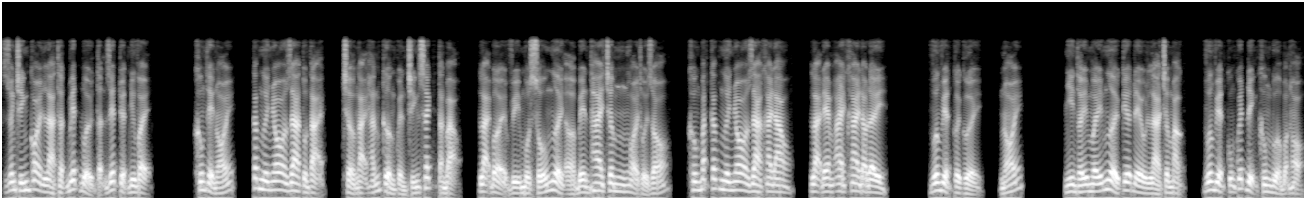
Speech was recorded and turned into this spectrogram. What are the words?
Doanh chính coi là thật biết đuổi tận giết tuyệt như vậy. Không thể nói, các ngươi nho ra tồn tại, trở ngại hắn cường quyền chính sách tàn bạo, lại bởi vì một số người ở bên thai châm ngòi thổi gió, không bắt các ngươi nho ra khai đao, lại đem ai khai đao đây? Vương việt cười cười, nói nhìn thấy mấy người kia đều là trầm mặc, vương việt cũng quyết định không đùa bọn họ.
